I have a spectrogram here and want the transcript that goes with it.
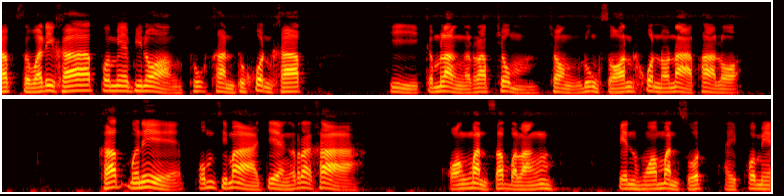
รับสวัสดีครับพ่อแม่พี่น้องทุกท่านทุกคนครับ ที่กำลังรับชมช่องลุงสอนคนนอหน้าผ้าเลาะครับเมื่อนี้ผมสิมาแจ้งราคาของมันสับปะหลัง เป็นหัวมันสดให้พ่อแม่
